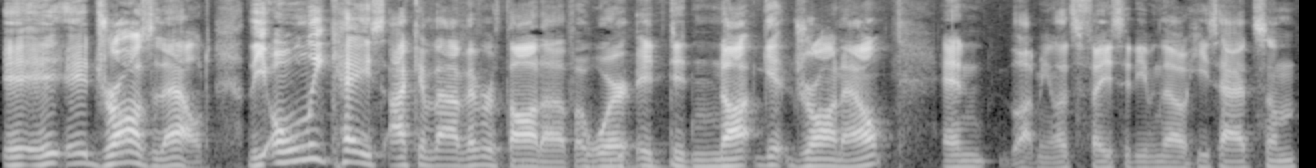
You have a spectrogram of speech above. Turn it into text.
It, it, it draws it out. The only case I can, I've ever thought of where it did not get drawn out, and I mean, let's face it, even though he's had some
